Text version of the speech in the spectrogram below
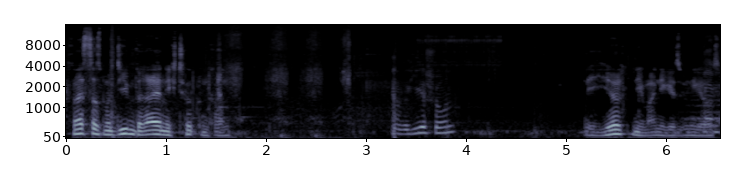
Ich weiß, dass man die im Dreier nicht töten kann. Aber hier schon. Nee, hier nehmen einiges weniger aus.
